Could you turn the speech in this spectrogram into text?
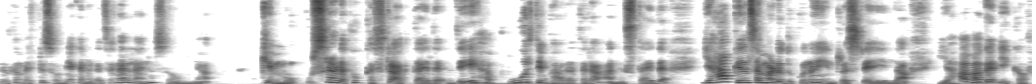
Welcome back to Soumya Kannada channel ನಾನು ಸೌಮ್ಯ. ಕೆಮ್ಮು, ಉಸಿರಾಡೋಕ್ಕೂ ಕಷ್ಟ ಆಗ್ತಾ ಇದೆ. ದೇಹ ಪೂರ್ತಿ ಭಾರ ಥರ ಅನ್ನಿಸ್ತಾ ಇದೆ. ಯಾವ ಕೆಲಸ ಮಾಡೋದಕ್ಕೂ ಇಂಟ್ರೆಸ್ಟೇ ಇಲ್ಲ. ಯಾವಾಗ ಈ ಕಫ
